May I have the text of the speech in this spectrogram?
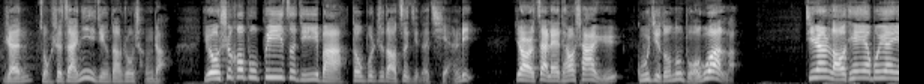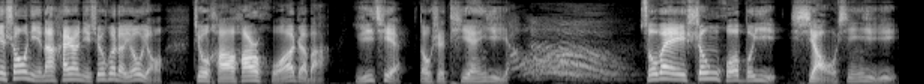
人总是在逆境当中成长，有时候不逼自己一把，都不知道自己的潜力。要是再来条鲨鱼，估计都能夺冠了。既然老天爷不愿意收你呢，还让你学会了游泳，就好好活着吧，一切都是天意呀。所谓生活不易，小心翼翼。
